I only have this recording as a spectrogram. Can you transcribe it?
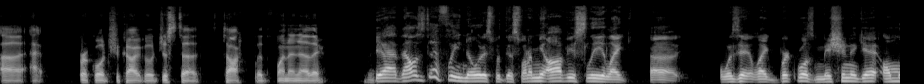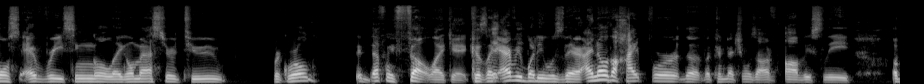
uh, at Brickworld Chicago just to talk with one another. Yeah, that was definitely noticed with this one. I mean, obviously, like, uh, was it like Brickworld's mission to get almost every single Lego Master to Brickworld? It definitely felt like it because like everybody was there. I know the hype for the the convention was obviously a,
